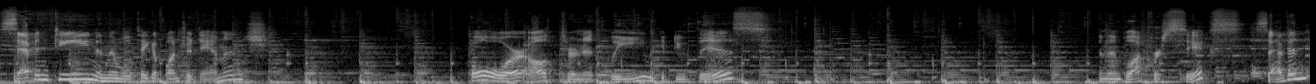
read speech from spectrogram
17, and then we'll take a bunch of damage. Or, alternately, we could do this. And then block for 6? 7?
